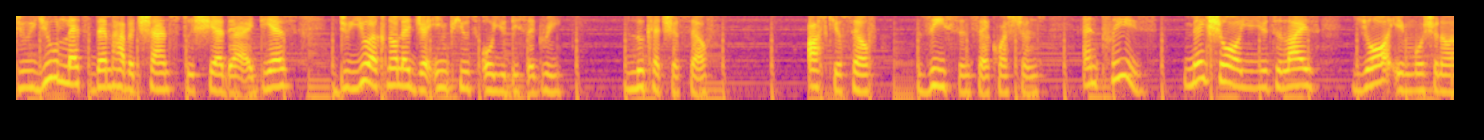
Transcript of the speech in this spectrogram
Do you let them have a chance to share their ideas? Do you acknowledge your input or you disagree? Look at yourself ask yourself these sincere questions. And please make sure you utilize your emotional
